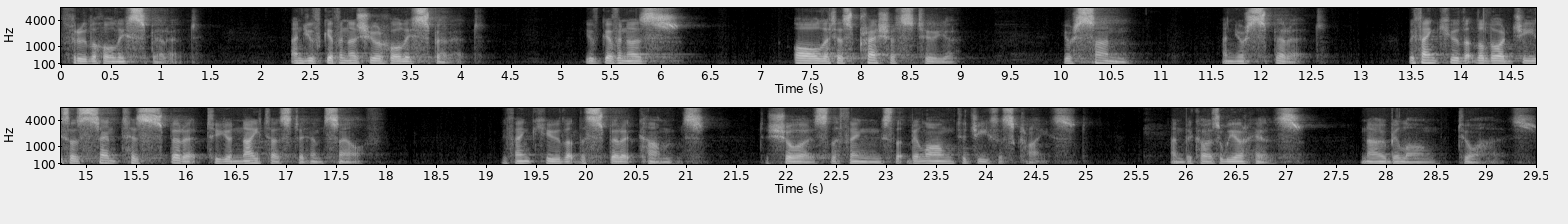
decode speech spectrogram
through the Holy Spirit. And you've given us your Holy Spirit. You've given us all that is precious to you your Son and your Spirit. We thank you that the Lord Jesus sent his Spirit to unite us to himself. We thank you that the Spirit comes to show us the things that belong to Jesus Christ, and because we are his, now belong to us.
